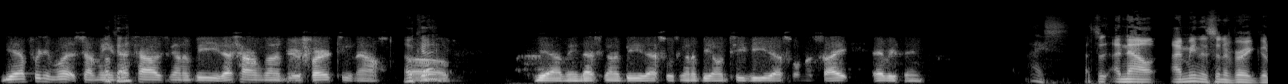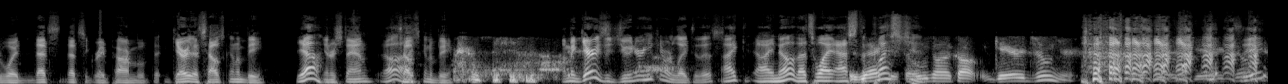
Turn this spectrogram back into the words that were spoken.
Yeah, pretty much. I mean, okay. that's how it's gonna be. That's how I'm gonna be referred to now. Okay. Um, yeah, I mean, that's gonna be. That's what's gonna be on TV. That's on the site. Everything. Nice. That's a, now. I mean this in a very good way. That's that's a great power move, Gary. That's how it's going to be. Yeah, you understand? Oh, that's how it's going to be. I mean, Gary's a junior. He can relate to this. I, I know. That's why I asked exactly. the question. So we're going to call Gary Junior. Gary See,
